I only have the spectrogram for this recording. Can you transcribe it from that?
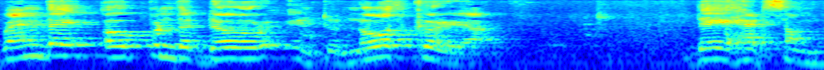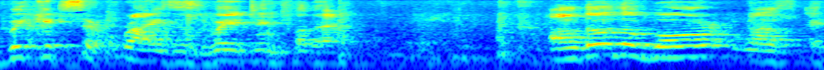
when they opened the door into North Korea, they had some wicked surprises waiting for them. Although the war was a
